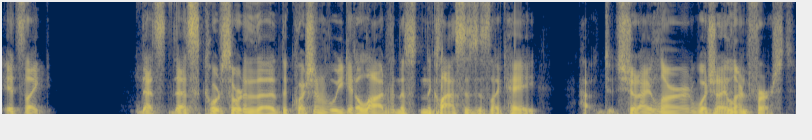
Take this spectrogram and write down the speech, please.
it's like that's that's sort of the the question we get a lot from the in the classes is like, hey, how, should I learn? What should I learn first?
